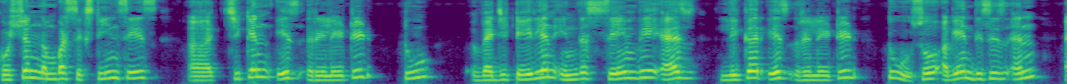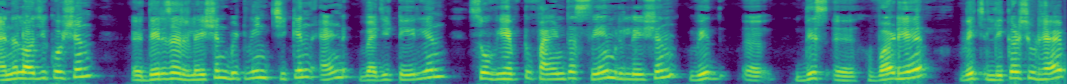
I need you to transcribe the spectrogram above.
question number 16 says uh, chicken is related to vegetarian in the same way as liquor is related 2 so again this is an analogy question. Uh, there is a relation between chicken and vegetarian. So we have to find the same relation with uh, this uh, word here which liquor should have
